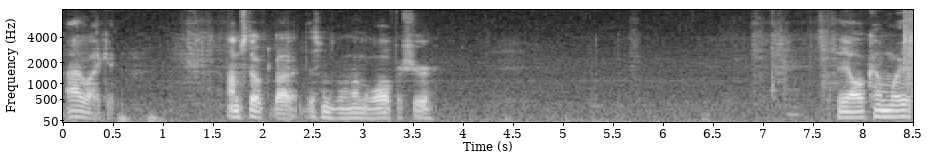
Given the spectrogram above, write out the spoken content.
I like it. I'm stoked about it. This one's going on the wall for sure. They all come with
